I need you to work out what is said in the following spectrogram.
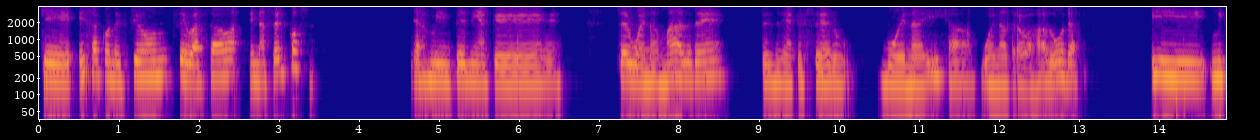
que esa conexión se basaba en hacer cosas. Yasmin tenía que ser buena madre, tendría que ser buena hija, buena trabajadora. Y mi,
